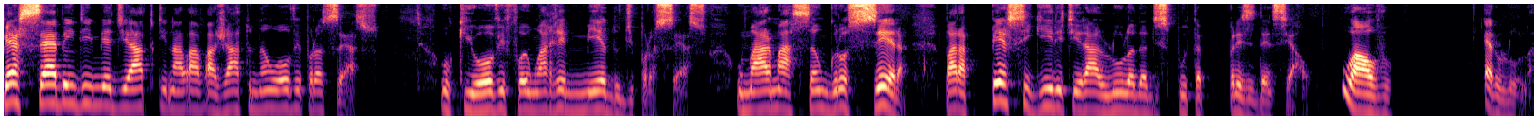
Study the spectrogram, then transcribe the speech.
percebem de imediato que na Lava Jato não houve processo. O que houve foi um arremedo de processo, uma armação grosseira para perseguir e tirar Lula da disputa presidencial. O alvo era o Lula.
